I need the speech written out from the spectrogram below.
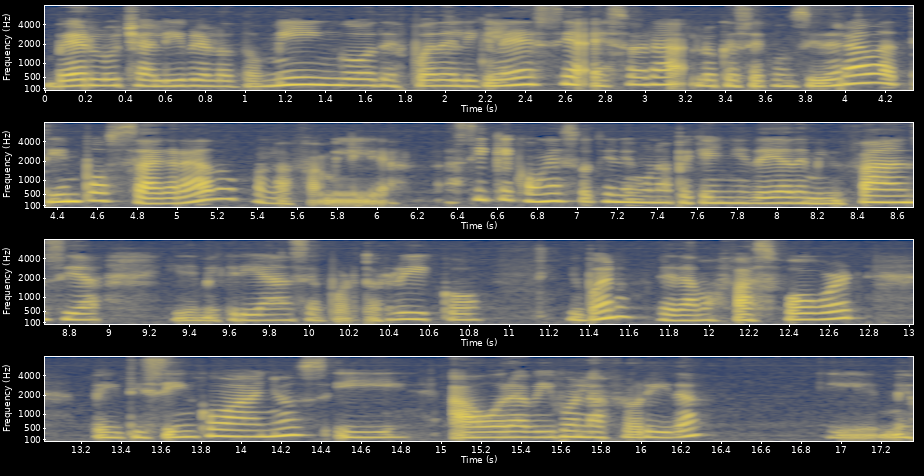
ver lucha libre los domingos después de la iglesia, eso era lo que se consideraba tiempo sagrado con la familia. Así que con eso tienen una pequeña idea de mi infancia y de mi crianza en Puerto Rico. Y bueno, le damos fast forward 25 años y ahora vivo en la Florida. Y me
